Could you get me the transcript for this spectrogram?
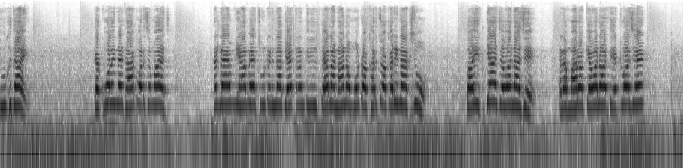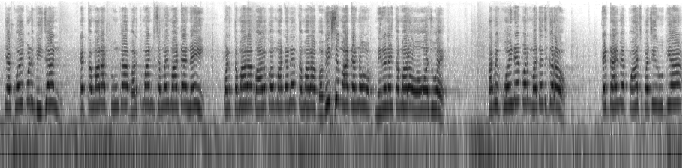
દુઃખ થાય કે કોળીને ઠાકોર સમાજ, એટલે એમની સામે ચૂંટણીના બે, ત્રણ દિવસ પહેલા નાનો મોટો ખર્ચો કરી નાખશું. તો એ ક્યાં જવાના છે? એટલે મારો કહેવાનો અર્થ એટલો છે કે કોઈ પણ વિઝન એ તમારા ટૂંકા વર્તમાન સમય માટે નહીં, પણ તમારા બાળકો માટે ને તમારા ભવિષ્ય માટેનો નિર્ણય તમારો હોવો જોઈએ. તમે કોઈને પણ મદદ કરો. એ ટાઈમે પાંચ પચીસ રૂપિયા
